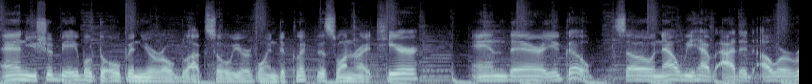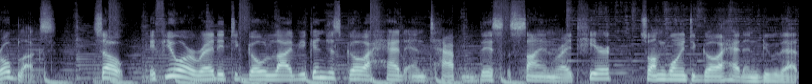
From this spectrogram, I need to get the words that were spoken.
and you should be able to open your Roblox. So you're going to click this one right here and there you go. So now we have added our Roblox. So if you are ready to go live, you can just go ahead and tap this sign right here. So I'm going to go ahead and do that.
